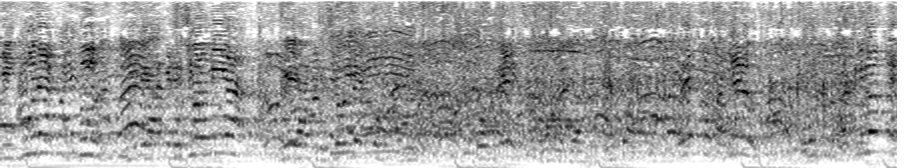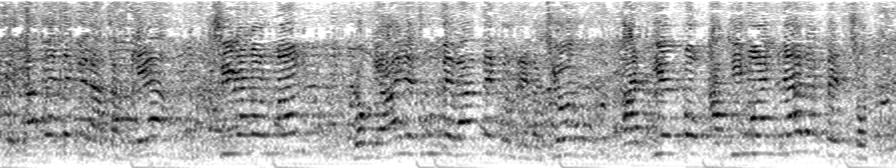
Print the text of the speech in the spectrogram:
ninguna actitud ni de agresión mía ni de agresión de compañeros. Pues, compañeros, aquí lo que se trata es de que la asamblea siga normal. Lo que hay es un debate con relación al tiempo. Aquí no hay nada personal.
